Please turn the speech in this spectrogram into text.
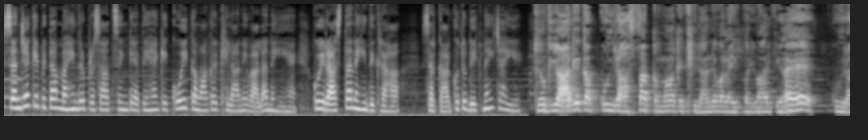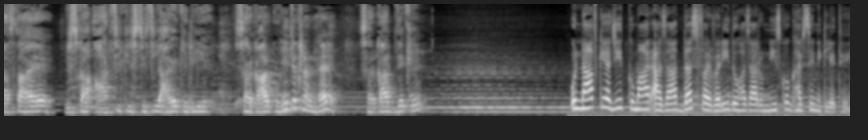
संजय के पिता महेंद्र प्रसाद सिंह कहते हैं कि कोई कमाकर खिलाने वाला नहीं है, कोई रास्ता नहीं दिख रहा। सरकार को तो देखना ही चाहिए। क्योंकि आगे का कोई रास्ता कमा के खिलाने वाला इस परिवार के है, कोई रास्ता है इसका आर्थिक स्थिति आगे के लिए सरकार को ही देखना है। सरकार देखे उन्नाव के अजीत कुमार आज़ाद 10 फरवरी 2019 को घर से निकले थे।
